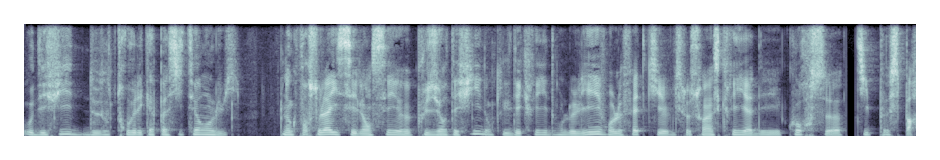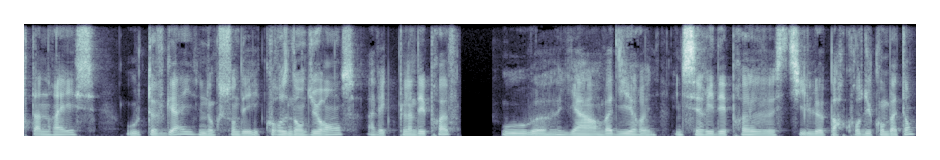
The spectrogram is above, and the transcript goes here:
au défi de trouver les capacités en lui. Donc pour cela, il s'est lancé euh, plusieurs défis. Donc il décrit dans le livre le fait qu'il se soit inscrit à des courses euh, type Spartan Race ou Tough Guy. Donc ce sont des courses d'endurance avec plein d'épreuves où euh, il y a, on va dire, une, série d'épreuves style parcours du combattant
